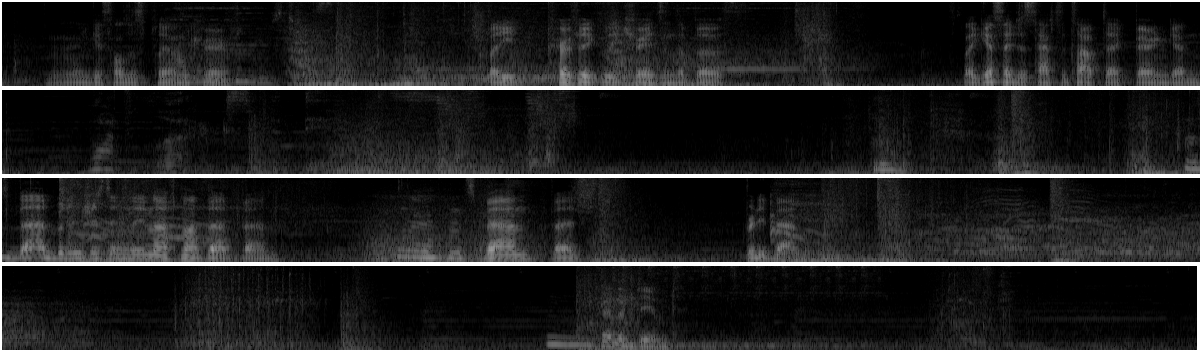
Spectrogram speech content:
I guess I'll just play on curve. fingers do you see? But he perfectly trades into both. So I guess I just have to top deck Baron Geddon. What lurks in the depths? It's bad, but interestingly enough, not that bad. Eh, it's bad, but pretty bad. Kind of doomed.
